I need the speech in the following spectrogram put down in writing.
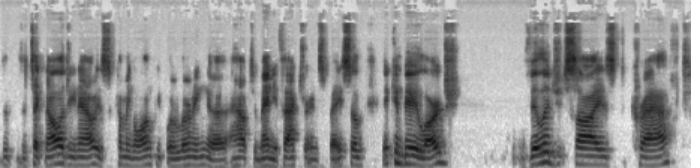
the, the, technology now is coming along. People are learning uh, how to manufacture in space, so it can be a large village-sized craft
